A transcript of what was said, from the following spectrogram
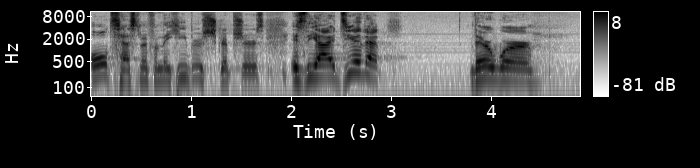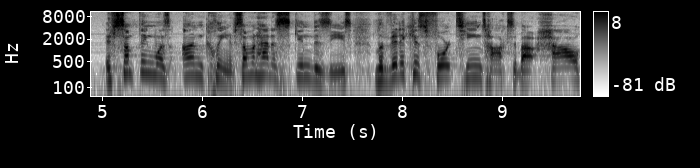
Old Testament, from the Hebrew scriptures, is the idea that there were, if something was unclean, if someone had a skin disease, Leviticus 14 talks about how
